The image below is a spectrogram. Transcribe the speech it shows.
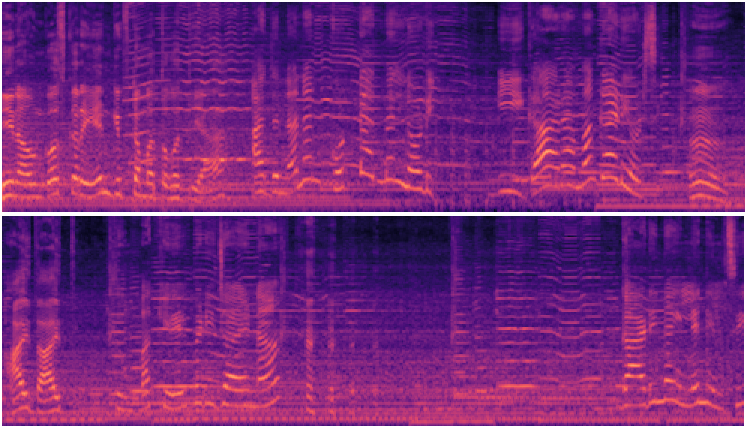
ನೀನು ಅವನಿಗೋಸ್ಕರ ಏನು ಗಿಫ್ಟ್ ಅಮ್ಮ ತಗೋತೀಯಾ? ಅದನ್ನ ನಾನು ಕೊಟ್ಟಾದ್ಮೇಲೆ ನೋಡಿ. ಈಗ ಆರಾಮಾಗಿ ಗಾಡಿ ಓಡಿಸಿ. ಹ್ಮ್ ಆಯ್ತು ಆಯ್ತು. ತುಂಬಾ ಕೇಳ್ಬಿಡಿ ಜಯಣ್ಣ. ಗಾಡಿನ ಇಲ್ಲೇ ನಿಲ್ಸಿ?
